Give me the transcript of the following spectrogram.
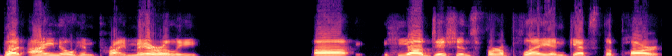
but I know him primarily. Uh, he auditions for a play and gets the part,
